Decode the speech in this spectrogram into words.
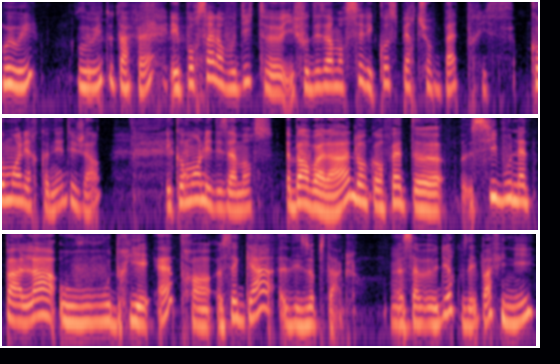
oui, oui. Oui, tout à fait. Et pour ça, alors vous dites, euh, il faut désamorcer les causes perturbatrices. Comment on les reconnaît déjà? Et comment on les désamorce? Eh Ben voilà, donc en fait, euh, si vous n'êtes pas là où vous voudriez être, c'est qu'il y a des obstacles. Mm. Ça veut dire que vous n'avez pas fini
